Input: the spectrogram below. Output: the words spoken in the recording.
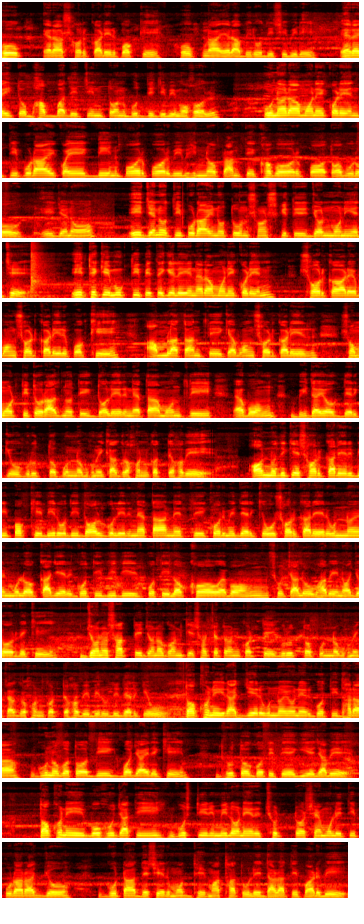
হোক এরা সরকারের পক্ষে, হোক না এরা বিরোধী শিবিরে, এরাই তো ভাববাদী, চিন্তন, বুদ্ধিজীবী মহল। ওনারা মনে করেন ত্রিপুরায় কয়েকদিন পর পর বিভিন্ন প্রান্তে খবর, পথ অবরোধ। এই যেন, এ যেন ত্রিপুরায় নতুন সংস্কৃতির জন্ম নিয়েছে। এ থেকে মুক্তি পেতে গেলে এনারা মনে করেন, সরকার এবং সরকারের পক্ষে আমলাতান্ত্রিক এবং সরকারের সমর্থিত রাজনৈতিক দলের নেতা, মন্ত্রী এবং বিধায়কদেরকেও গুরুত্বপূর্ণ ভূমিকা গ্রহণ করতে হবে। অন্যদিকে সরকারের বিপক্ষে বিরোধী দলগুলির নেতা, নেত্রী কর্মীদেরকেও সরকারের উন্নয়নমূলক কাজের গতিবিধির প্রতি লক্ষ্য এবং সুচালুভাবে নজর রেখে জনস্বার্থে জনগণকে সচেতন করতে গুরুত্বপূর্ণ ভূমিকা গ্রহণ করতে হবে বিরোধীদেরকেও। তখনই রাজ্যের উন্নয়নের গতিধারা গুণগত দিক বজায় রেখে দ্রুত গতিতে এগিয়ে যাবে। তখনই বহু জাতি গোষ্ঠীর মিলনের ছোট্ট শ্যামলী ত্রিপুরা রাজ্য গোটা দেশের মধ্যে মাথা তুলে দাঁড়াতে পারবে।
